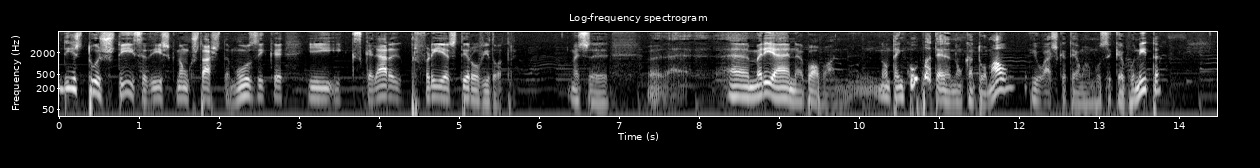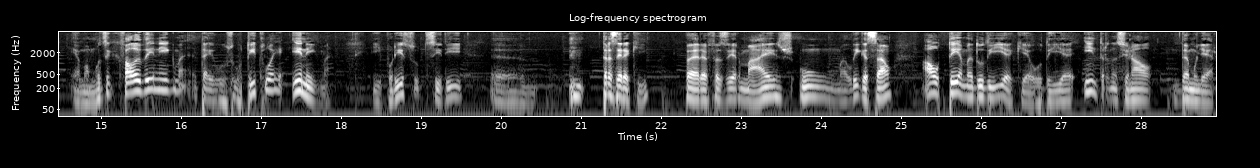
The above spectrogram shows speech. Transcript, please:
diz tua justiça, diz que não gostaste da música e, e que se calhar preferias ter ouvido outra. Mas eh, eh, a Mariana Bobon não tem culpa, até não cantou mal, eu acho que até é uma música bonita. É uma música que fala de enigma, até o, o título é Enigma. E por isso decidi eh, trazer aqui para fazer mais uma ligação ao tema do dia, que é o Dia Internacional da Mulher.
